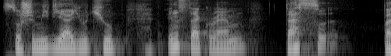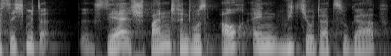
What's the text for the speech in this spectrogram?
Social Media, YouTube, Instagram. Das, was ich mit sehr spannend finde, wo es auch ein Video dazu gab,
